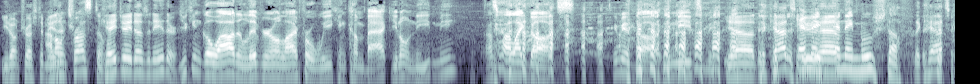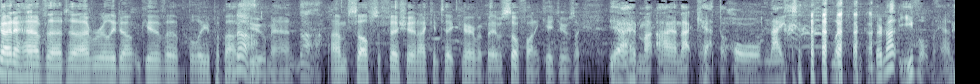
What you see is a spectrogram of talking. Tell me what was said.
You don't trust him I don't trust 'em. KJ doesn't either. You can go out and live your own life for a week and come back. You don't need me. That's why I like dogs. Give me a dog. He needs me. yeah, the cats do And they have and they move stuff. The cats kind of have that. Uh, I really don't give a bleep about No, you, man. no. I'm self-sufficient. I can take care of it. But it was so funny. KJ was like, "Yeah, I had my eye on that cat the whole night." like, they're not evil, man.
